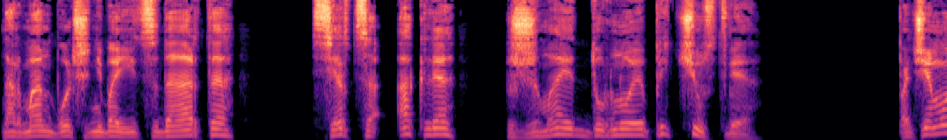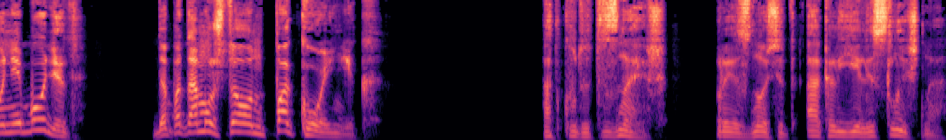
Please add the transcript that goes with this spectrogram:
Норман больше не боится Даарта. Сердце Акля сжимает дурное предчувствие. «Почему не будет? Да потому что он покойник». «Откуда ты знаешь?» — произносит Акль еле слышно.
